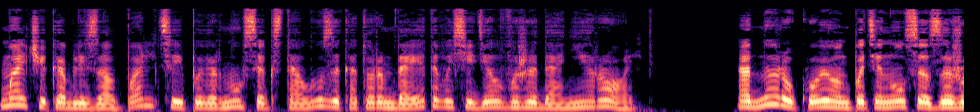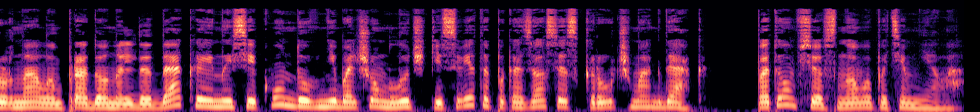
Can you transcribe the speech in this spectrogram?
Мальчик облизал пальцы и повернулся к столу, за которым до этого сидел в ожидании Роальд. Одной рукой он потянулся за журналом про Дональда Дака, и на секунду в небольшом лучке света показался Скрудж Макдак. Потом все снова потемнело.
